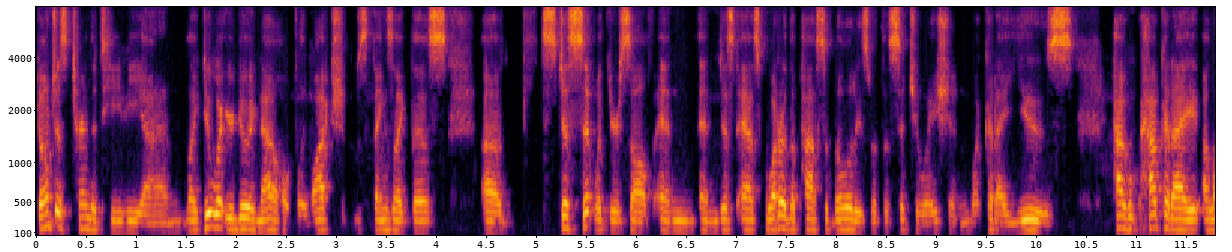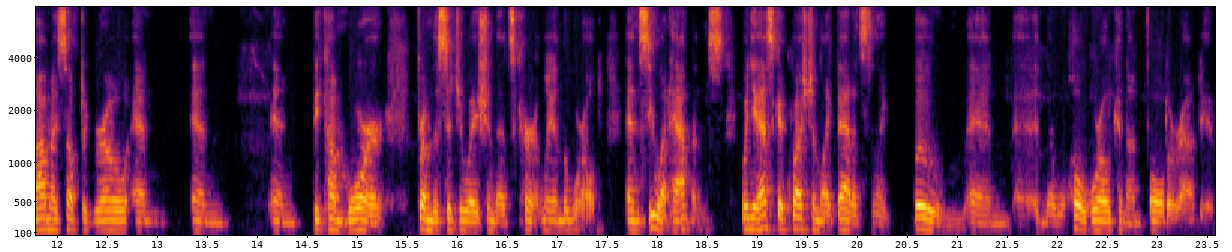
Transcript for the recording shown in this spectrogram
don't just turn the tv on. Like do what you're doing now hopefully. Watch things like this. Uh, just sit with yourself and and just ask what are the possibilities with the situation? What could i use? How how could i allow myself to grow and and and become more from the situation that's currently in the world and see what happens. When you ask a question like that, it's like boom, and, and the whole world can unfold around you.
